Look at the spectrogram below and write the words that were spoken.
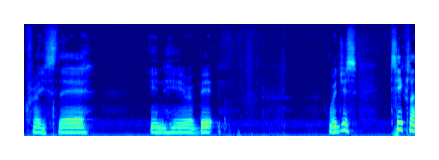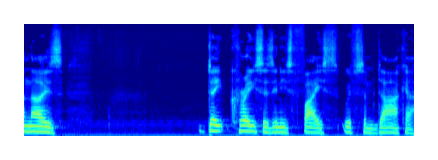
crease there, in here a bit. We're just tickling those deep creases in his face with some darker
